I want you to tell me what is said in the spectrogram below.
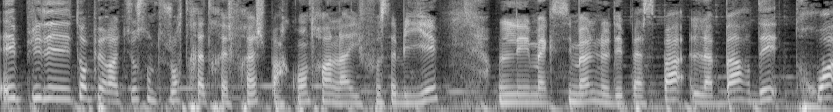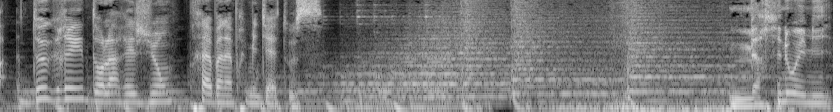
Et puis les températures sont toujours très très fraîches. Par contre, hein, là, il faut s'habiller. Les maximales ne dépassent pas la barre des 3 degrés dans la région. Très bon après-midi à tous. Merci Noémie.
